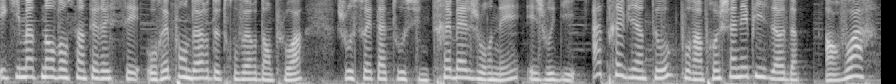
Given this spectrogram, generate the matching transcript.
et qui maintenant vont s'intéresser aux répondeurs de Trouveurs d'emploi. Je vous souhaite à tous une très belle journée et je vous dis à très bientôt pour un prochain épisode. Au revoir.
